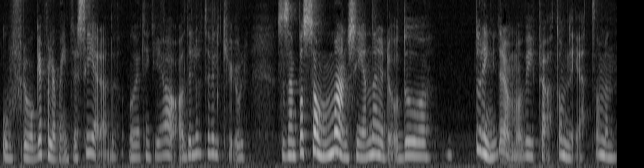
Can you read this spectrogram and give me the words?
Och frågade om jag var intresserad. Och jag tänkte ja, det låter väl kul. Så sen på sommaren senare då, då då ringde de och vi pratade om det. Att, men,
